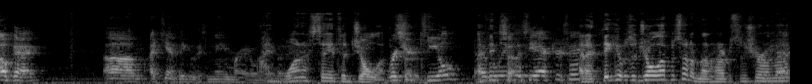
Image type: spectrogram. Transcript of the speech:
Okay. Um, I can't think of his name right away. I but- want to say it's a Joel episode. Richard Kiel, I, I think believe so. was the actor's name. and I think it was a Joel episode. I'm not 100 percent sure on Okay.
